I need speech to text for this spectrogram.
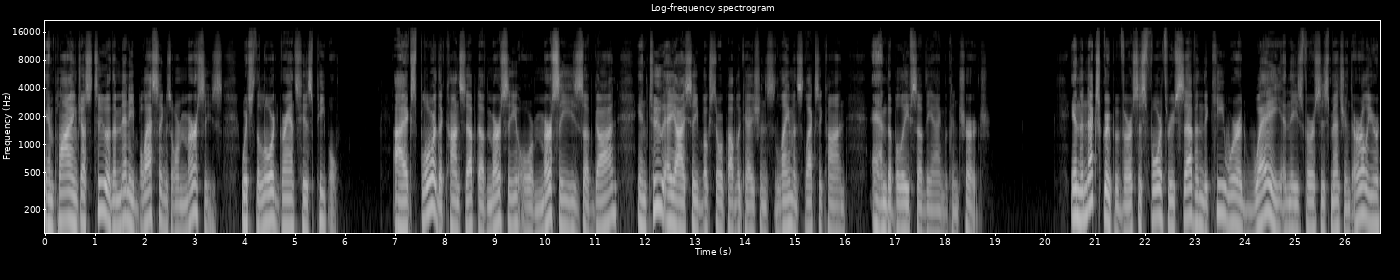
implying just two of the many blessings or mercies which the Lord grants his people. I explore the concept of mercy or mercies of God in two AIC bookstore publications, Layman's Lexicon and The Beliefs of the Anglican Church. In the next group of verses, 4 through 7, the key word way in these verses mentioned earlier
